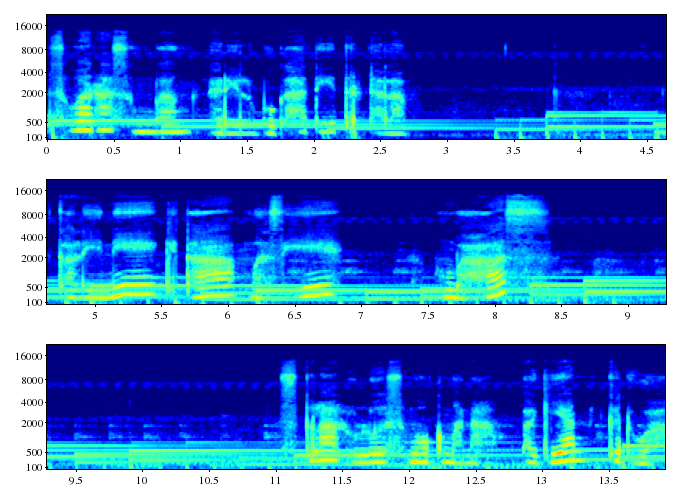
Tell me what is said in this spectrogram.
suara sumbang dari lubuk hati terdalam. Kali ini kita masih membahas setelah lulus mau ke mana, bagian kedua.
